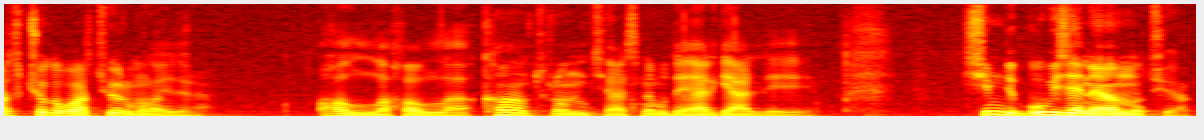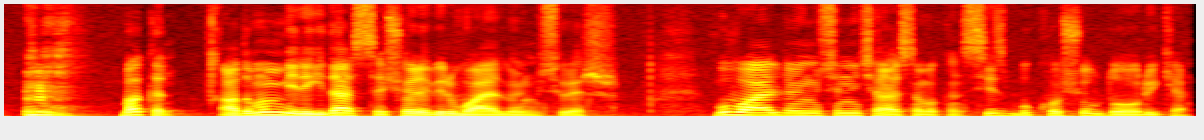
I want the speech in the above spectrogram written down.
Artık çok abartıyorum olayları. Allah Allah. Counter'ın içerisinde bu değer geldi. Şimdi bu bize ne anlatıyor? bakın adımın biri giderse şöyle bir while döngüsü verir. Bu while döngüsünün içerisine bakın. Siz bu koşul doğruyken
